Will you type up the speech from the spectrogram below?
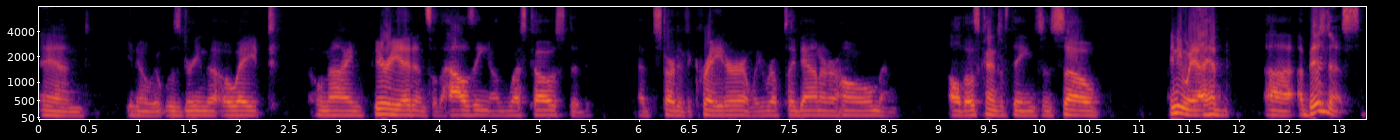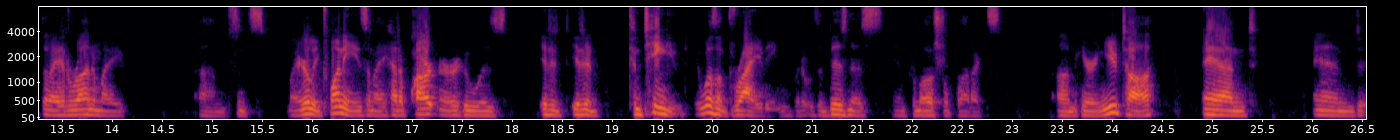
And, you know, it was during the 08, 09 period. And so the housing on the West Coast had, had started to crater, and we were upside down in our home and all those kinds of things. And so, anyway, I had uh, a business that I had run in my um, since my early 20s, and I had a partner who was it had, it had continued. It wasn't thriving, but it was a business in promotional products um, here in Utah, and and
